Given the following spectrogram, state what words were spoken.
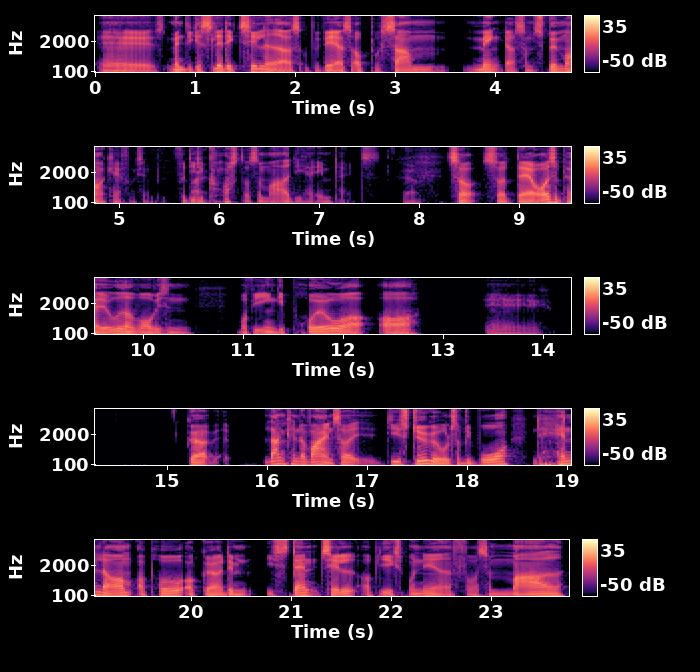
Øh, men vi kan slet ikke tillade os at bevæge os op på samme mængder, som svømmere kan, for eksempel. Fordi Nej. det koster så meget, de her impacts. Ja. Så, så der er også perioder, hvor vi, sådan, hvor vi egentlig prøver at øh, gøre... Langt hen ad vejen, så de styrkeøvelser, vi bruger, det handler om at prøve at gøre dem i stand til at blive eksponeret for så meget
